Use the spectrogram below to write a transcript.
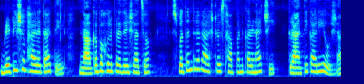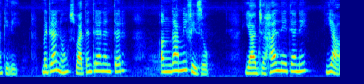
ब्रिटिश भारतातील नागबहुल प्रदेशाचं स्वतंत्र राष्ट्र स्थापन करण्याची क्रांतिकारी योजना केली. मित्रांनो स्वातंत्र्यानंतर अंगामी फिझो या जहाल नेत्याने या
